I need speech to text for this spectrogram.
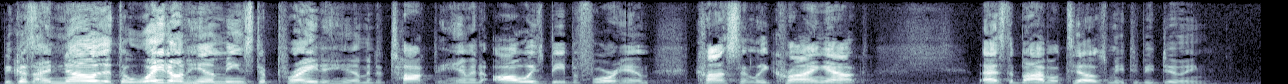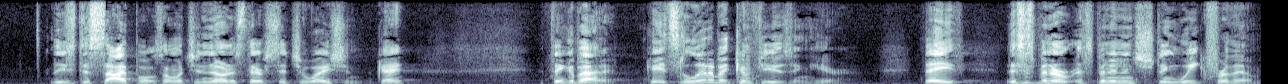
because I know that to wait on Him means to pray to Him and to talk to Him and to always be before Him constantly crying out as the Bible tells me to be doing. These disciples, I want you to notice their situation, okay? Think about it. Okay, it's a little bit confusing here. They've this has been a it's been an interesting week for them.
